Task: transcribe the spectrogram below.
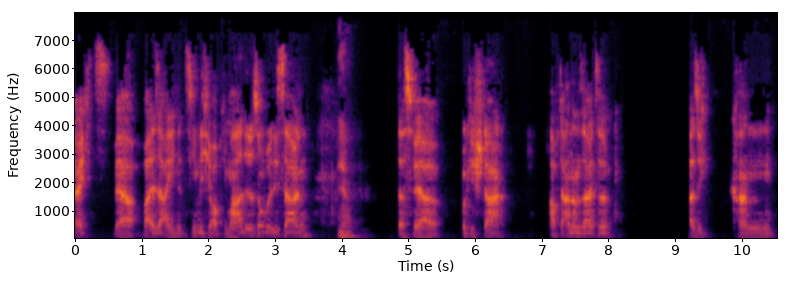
rechts wäre Weise eigentlich eine ziemliche Optimallösung, würde ich sagen. Ja. Das wäre wirklich stark. Auf der anderen Seite, also ich kann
